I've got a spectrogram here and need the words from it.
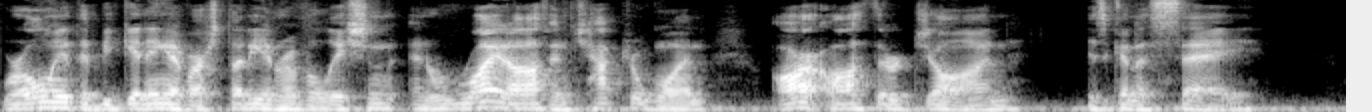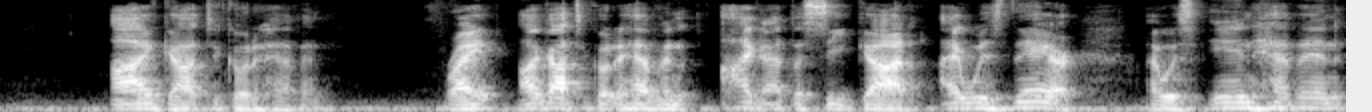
We're only at the beginning of our study in Revelation, and right off in chapter 1, our author John is going to say, I got to go to heaven, right? I got to go to heaven. I got to see God. I was there. I was in heaven.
